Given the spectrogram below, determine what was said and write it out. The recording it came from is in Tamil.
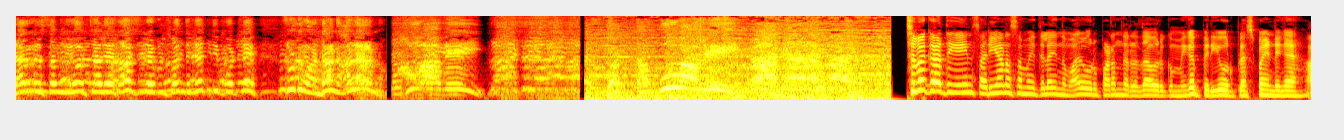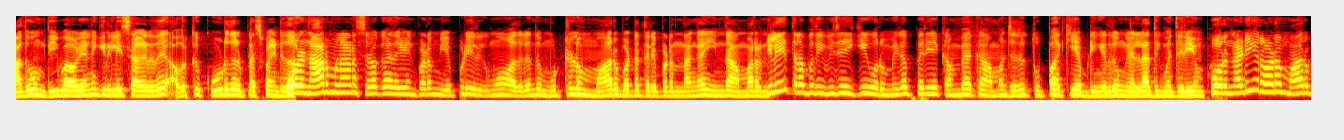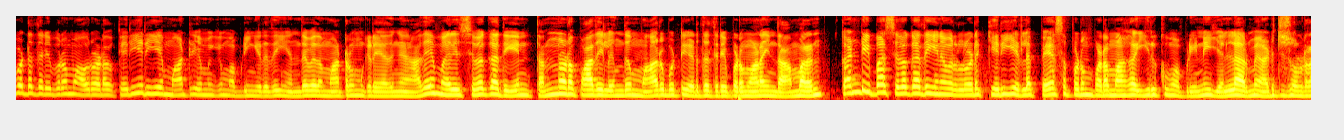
டெரரிசம் யோசிச்சாலே ராஷ் லேபிள்ஸ் வந்து நெத்தி போட்டு சுடுவாண்டான்னு அலறணும். பூவாவி! ஒத்த பூவாவி! சிவகார்த்திகேயன் சரியான சமயத்தில் இந்த மாதிரி ஒரு படம் தர்றது அவருக்கு மிகப்பெரிய ஒரு ப்ளஸ் பாயிண்ட்டுங்க அதுவும் தீபாவளி அன்னைக்கு ரிலீஸ் ஆகுறது அவருக்கு கூடுதல் ப்ளஸ் பாயிண்ட் ஒரு நார்மலான சிவகார்த்திகேயன் படம் எப்படி இருக்குமோ அதுலேருந்து முற்றிலும் மாறுபட்ட திரைப்படம் தாங்க இந்த அமரன். இளைய தளபதி விஜய்க்கு ஒரு மிகப்பெரிய கம்பேக்காக அமைஞ்சது துப்பாக்கி அப்படிங்கிறது உங்க எல்லாத்துக்குமே தெரியும். ஒரு நடிகரோட மாறுபட்ட திரைப்படம் அவரோட கெரியரையே மாற்றி அமைக்கும் அப்படிங்கிறது எந்தவித மாற்றமும் கிடையாதுங்க. அதே மாதிரி சிவகார்த்திகேயன் தன்னோட பாதையிலிருந்து மாறுபட்டு எடுத்த திரைப்படமான இந்த அமரன் கண்டிப்பாக சிவகார்த்திகேயன் அவர்களோட கெரியரில் பேசப்படும் படமாக இருக்கும் அப்படின்னு எல்லாருமே அடிச்சு சொல்றாங்க.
